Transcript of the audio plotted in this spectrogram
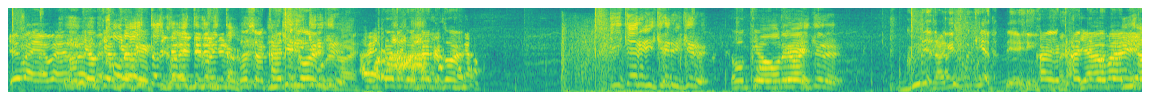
やばいやばいオッケーオッケーオッケーこれ行ったこれ行ったよっしゃ帰ってこい帰ってこい帰ってこいいけるいけるいける。オッケーオッこれはいケーける。グレ投げすぎやって。帰帰ってこい帰ってこい。いや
